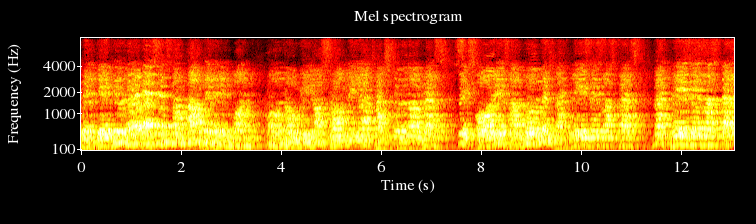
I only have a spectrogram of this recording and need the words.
We'll give you their essence compounded in one. Although we are strongly attached to the rest, 6-4 is the movement that pleases us best, that pleases us best.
